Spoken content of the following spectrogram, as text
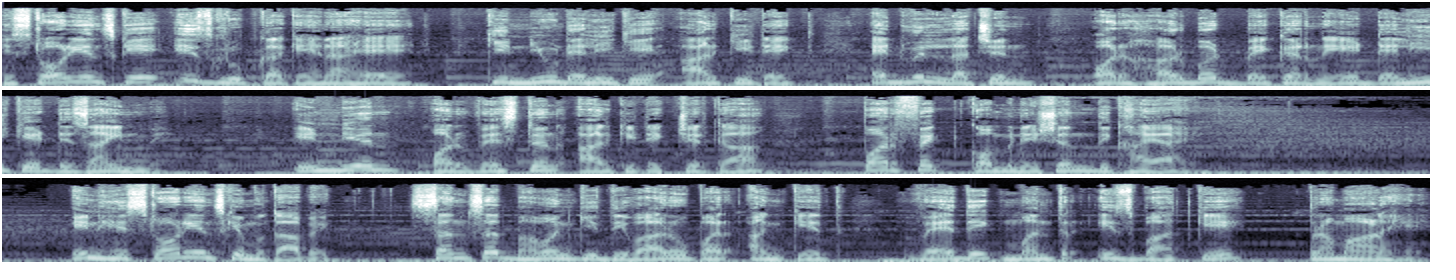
हिस्टोरियंस के इस ग्रुप का कहना है कि न्यू दिल्ली के आर्किटेक्ट एडविन लचिन और हर्बर्ट बेकर ने दिल्ली के डिज़ाइन में इंडियन और वेस्टर्न आर्किटेक्चर का परफेक्ट कॉम्बिनेशन दिखाया है। इन हिस्टोरियंस के मुताबिक, संसद भवन की दीवारों पर अंकित वैदिक मंत्र इस बात के प्रमाण हैं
